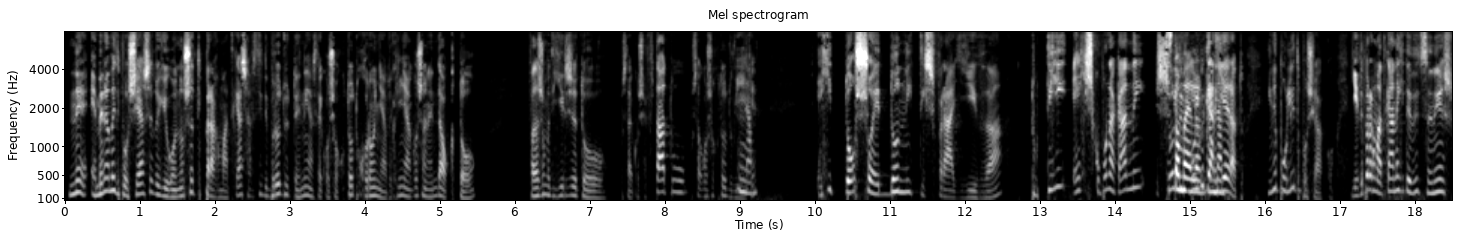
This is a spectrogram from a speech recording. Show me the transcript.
Ναι, εμένα με εντυπωσίασε το γεγονός ότι πραγματικά σε αυτή την πρώτη του ταινία στα 28 του χρόνια, το 1998, φαντάζομαι ότι γύριζε το, στα 27 του, στα 28 του βγήκε, Ναι. Έχει τόσο έντονη τη σφραγίδα του τι έχει σκοπό να κάνει σε Στο όλη την μέλλον, υπόλοιπη ναι. καριέρα του. Είναι πολύ εντυπωσιακό. Γιατί πραγματικά, αν έχετε δει τις ταινίες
